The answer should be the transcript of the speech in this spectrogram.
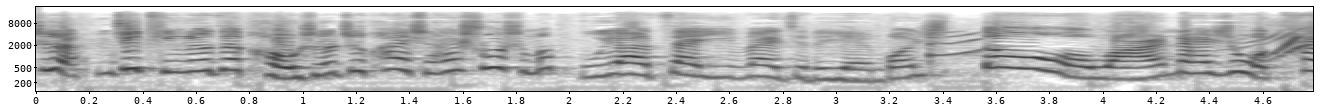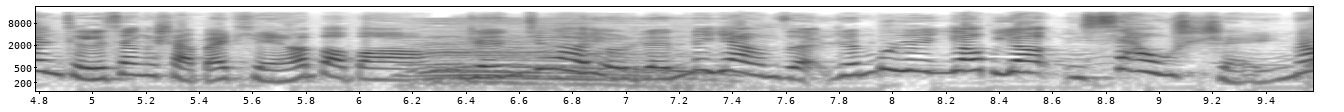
是你就停留在口舌之快时，还说什么不要在意外界的眼光？你是逗我玩，那还是我看起来像个傻白甜啊，宝宝？人就要有人的样子，人不人，妖不妖，你吓唬谁呢？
